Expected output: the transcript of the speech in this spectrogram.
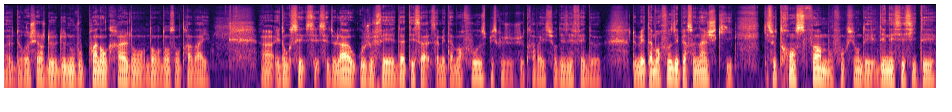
de recherche de, nouveaux points d'ancrage dans, son travail. et donc c'est de là où je fais dater sa, métamorphose puisque je, travaille sur des effets de métamorphose des personnages qui qui, se transforme en fonction des, nécessités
